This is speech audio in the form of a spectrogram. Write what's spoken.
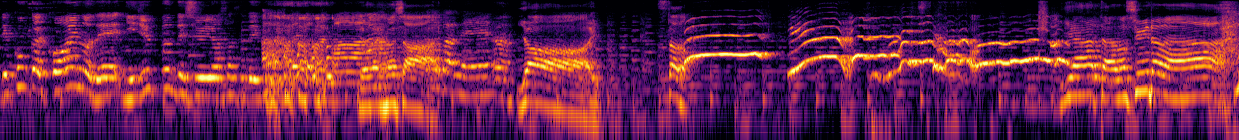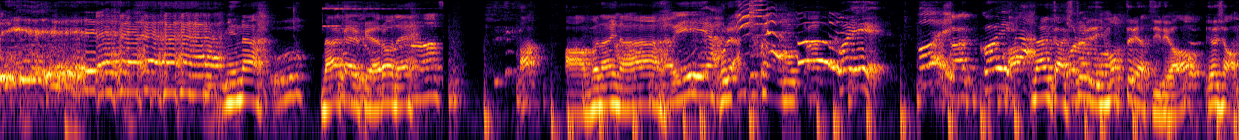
で、今回怖いので、20分で終了させていただきたいと思い了ま解しました。だね。よーい。スタート。いやー。楽しみだな。ー。みんな仲良くやろうね。あ危ないな。もうーいいや。俺もうかっこいい。おい。かっこいい。あなんか一人で持ってるやついるよ。よいしょ。よ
